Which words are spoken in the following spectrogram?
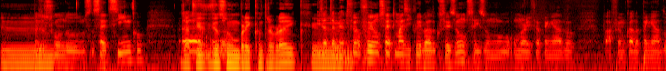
Depois o Uh, segundo 7-5. já vi- viu-se um break contra break. uh, Exatamente, foi, foi um set mais equilibrado que o 6-1. 6-1 o, o Murray foi apanhado, pá, foi um bocado apanhado,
